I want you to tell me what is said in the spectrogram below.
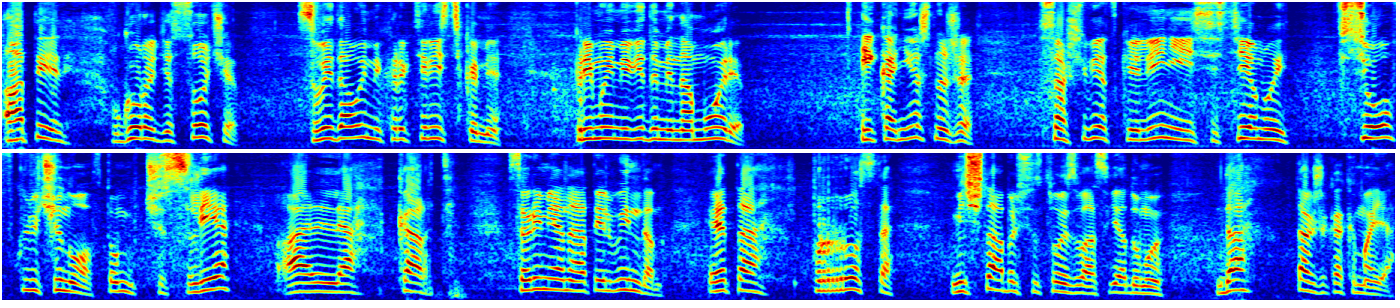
отель в городе Сочи с видовыми характеристиками, прямыми видами на море и, конечно же, со шведской линией и системой все включено, в том числе а-ля карт. Современный отель Виндом – это просто мечта большинства из вас, я думаю. Да, так же, как и моя.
